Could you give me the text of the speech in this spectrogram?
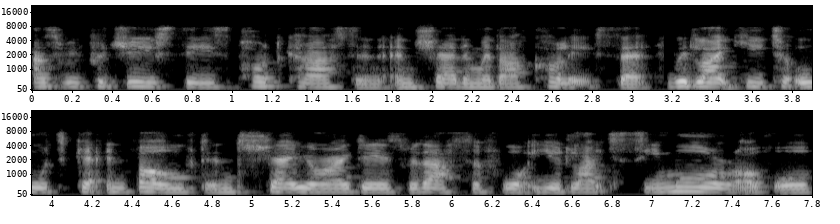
as we produce these podcasts and, and share them with our colleagues that we'd like you to all to get involved and share your ideas with us of what you'd like to see more of or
